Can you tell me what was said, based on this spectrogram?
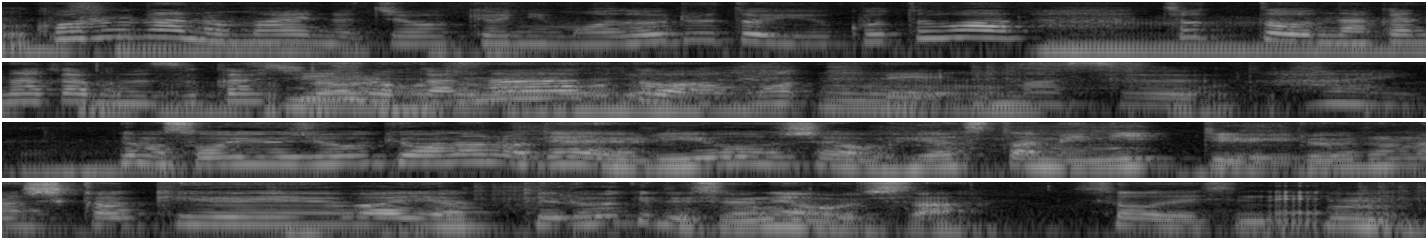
うん。コロナの前の状況に戻るということはうん。ちょっとなかなか難しいのかなとは思っています。はい。でもそういう状況なので利用者を増やすためにっていういろいろな仕掛けはやってるわけですよね大内さそうですね、ん。うん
